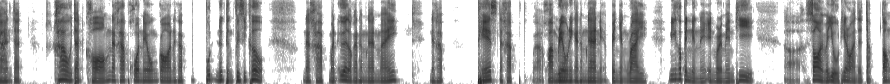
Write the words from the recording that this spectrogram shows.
การจัดเข้าจัดของนะครับ คนในองค์กรนะครับพูดนึกถึง physical นะครับ มันเอื้อต่อการทำงานไหม นะครับ pace นะครับความเร็วในการทำงานเนี่ยเป็นอย่างไร นี่ก็เป็นหนึ่งใน environment ที่ซ่อนไว้อยู่ที่เราอาจจะจับต้อง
